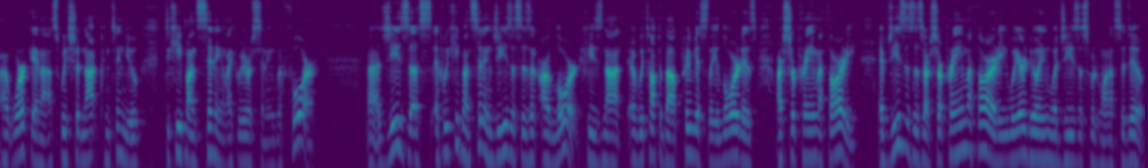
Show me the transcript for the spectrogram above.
at work in us, we should not continue to keep on sinning like we were sinning before. Uh, Jesus, if we keep on sinning, Jesus isn't our Lord. He's not, uh, we talked about previously, Lord is our supreme authority. If Jesus is our supreme authority, we are doing what Jesus would want us to do.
